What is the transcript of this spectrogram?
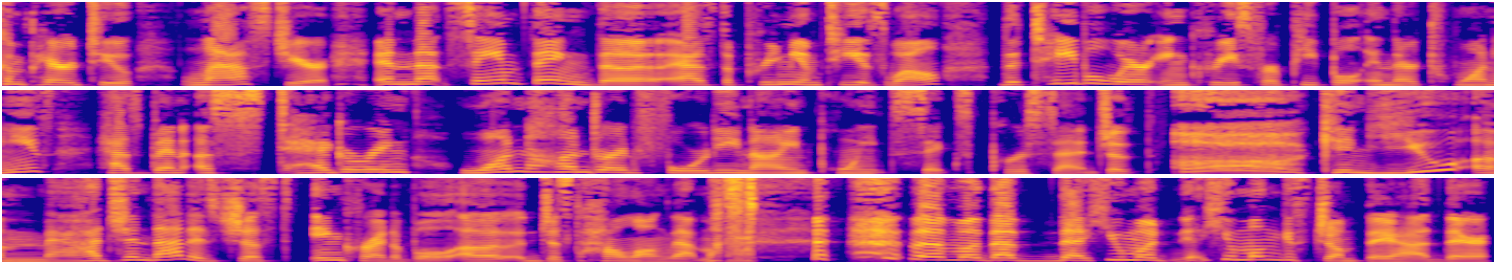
compared to last year. And that same thing, the as the premium tea as well, the tableware increase for people in their 20s has been a staggering 149.6%. Just oh, can you imagine? That is just incredible. Uh, just how long that must that that that humongous jump they had there.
